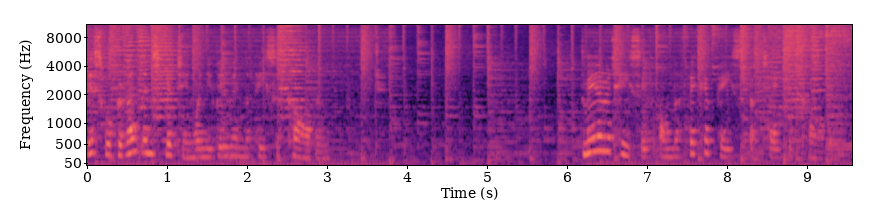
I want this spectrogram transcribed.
This will prevent them splitting when you glue in the piece of carbon. Smear adhesive on the thicker piece of tapered carbon.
